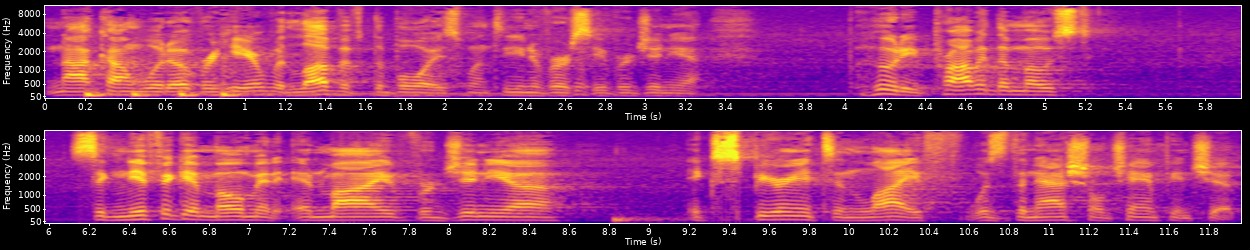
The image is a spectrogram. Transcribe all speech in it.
knock on wood over here. Would love if the boys went to University of Virginia. Hootie, probably the most significant moment in my Virginia experience in life was the national championship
